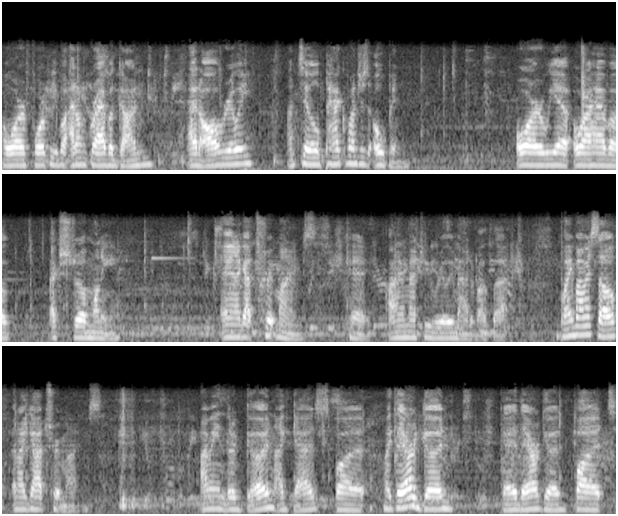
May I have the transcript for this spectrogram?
or four people, I don't grab a gun at all, really, until Pack-a-Punch is open. Or we ha or I have a extra money. And I got trip mines. Okay, I'm actually really mad about that. I'm playing by myself, and I got trip mines. I mean, they're good, I guess, but, like, they are good. Okay, they are good, but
